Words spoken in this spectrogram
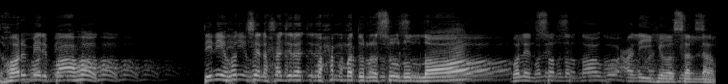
ধর্মের বাহক তিনি হচ্ছেন হজরত মোহাম্মদুর রসুল্লাহ বলেন সাল্লাহ আলী ওয়াসাল্লাম।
